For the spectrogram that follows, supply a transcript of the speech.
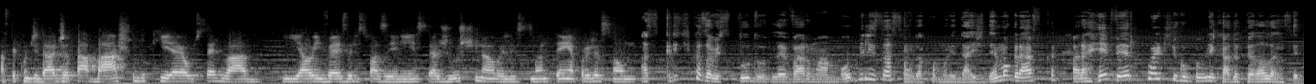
a fecundidade já está abaixo do que é observado. E ao invés deles fazerem esse ajuste, não, eles mantêm a projeção. As críticas ao estudo levaram à mobilização da comunidade demográfica para rever o artigo publicado pela Lancet.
